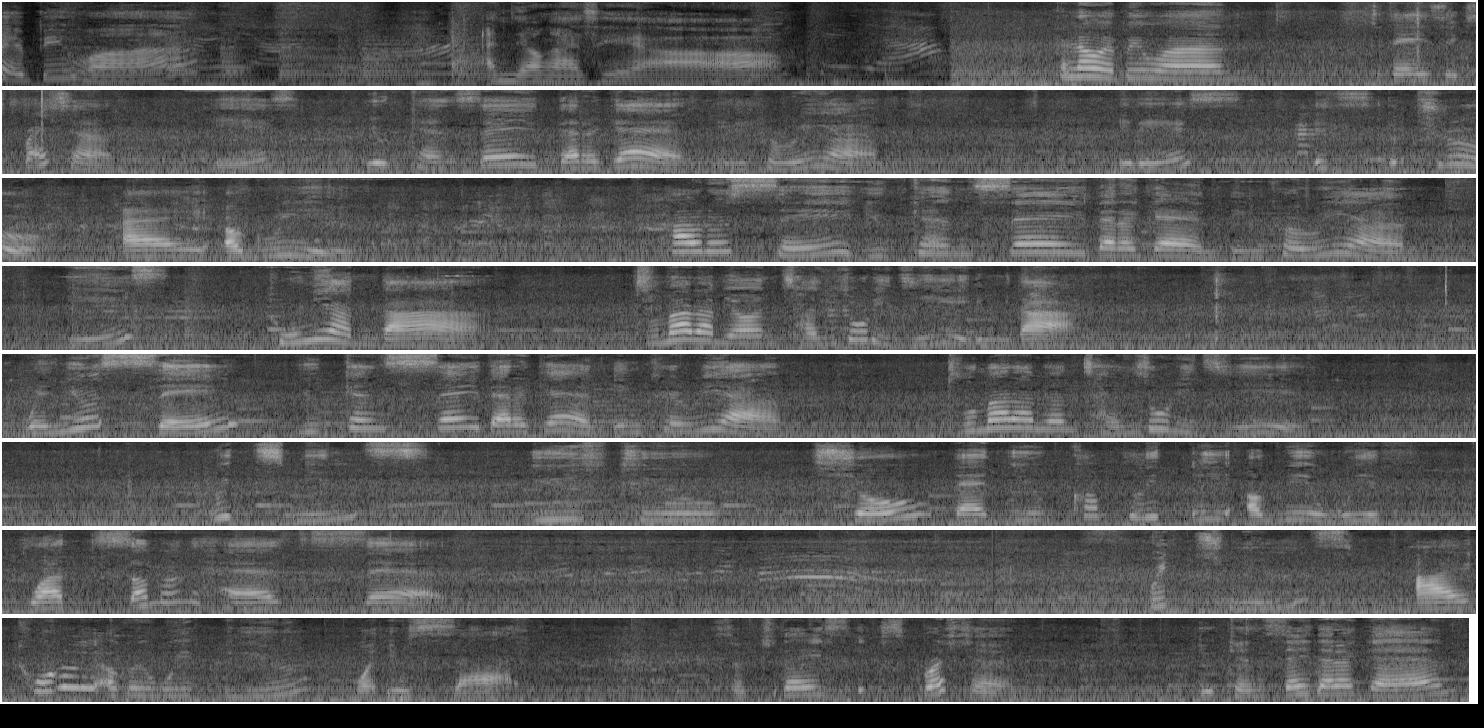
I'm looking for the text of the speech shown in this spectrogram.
everyone. 안녕하세요. Hello everyone. Today's expression is you can say that again in Korean. It is it's true. I agree. How to say you can say that again in Korean is 동의한다. 주말하면 잔소리지입니다. When you say, you can say that again in Korea. 두말하면 잔소리지. Which means used to show that you completely agree with what someone has said. Which means I totally agree with you what you said. So today's expression, you can say that again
